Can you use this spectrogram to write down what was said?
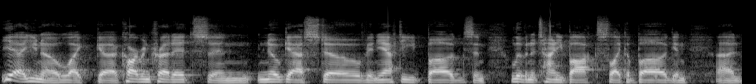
Yeah, you know, like uh, carbon credits and no gas stove, and you have to eat bugs and live in a tiny box like a bug, and uh,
